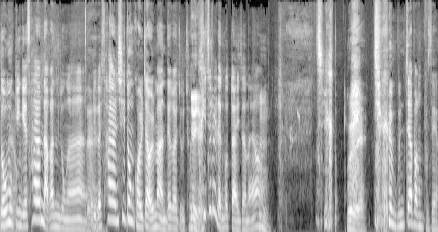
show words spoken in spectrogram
너무 웃긴 게 사연 나가는 동안 네. 우리가 사연 시동 걸자 얼마 안 돼가지고 저희 예, 예. 퀴즈를 낸 것도 아니잖아요 음. 지금 왜 왜? 지금 문자방 보세요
